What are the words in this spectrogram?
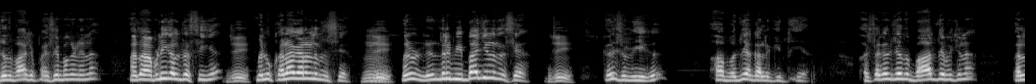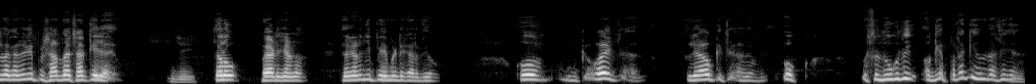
ਜਦੋਂ ਬਾਅਦ ਚ ਪੈਸੇ ਮੰਗਣੇ ਨਾ ਮੈਂ ਤਾਂ ਆਪਣੀ ਗੱਲ ਦੱਸੀ ਜੀ। ਮੈਨੂੰ ਕਲਾਕਾਰਾਂ ਨੇ ਦੱਸਿਆ। ਜੀ। ਮੈਨੂੰ ਨਰਿੰਦਰ ਬੀਬਾ ਜੀ ਨੇ ਦੱਸਿਆ। ਜੀ। ਕਹਿੰਦੇ ਸਦੀਕ ਆ ਵਧੀਆ ਗੱਲ ਕੀਤੀ ਆ। ਅਸੀਂ ਕਹਿੰਦੇ ਜਦੋਂ ਬਾਅਦ ਦੇ ਵਿੱਚ ਨਾ ਪਹਿਲਾਂ ਤਾਂ ਕਹਿੰਦੇ ਜੀ ਪ੍ਰਸ਼ਾਦਾ ਛੱਕ ਕੇ ਜਾਇਓ। ਜੀ। ਚਲੋ ਬੈਠ ਜਾਣਾ। ਫਿਰ ਕਹਿੰਦੇ ਜੀ ਪੇਮੈਂਟ ਕਰ ਦਿਓ। ਉਹ ਓਏ ਲਿਆਓ ਕਿ ਉਹ ਸੰਦੂਕ ਦੀ ਅੱਗੇ ਪਤਾ ਕੀ ਹੁੰਦਾ ਸੀਗਾ?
